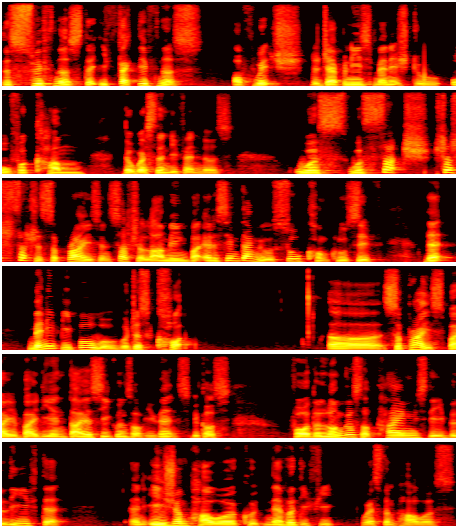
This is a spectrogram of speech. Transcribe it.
the swiftness, the effectiveness of which the Japanese managed to overcome the Western defenders was was such such such a surprise and such alarming, but at the same time it was so conclusive that many people were, were just caught uh, surprised by, by the entire sequence of events because for the longest of times they believed that an Asian power could never defeat Western powers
